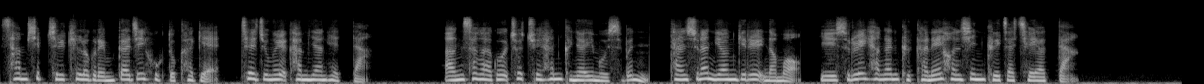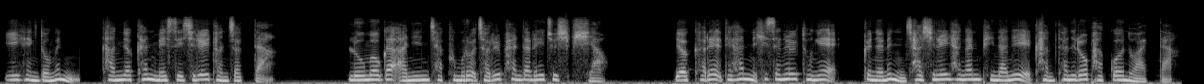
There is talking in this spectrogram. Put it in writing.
37kg까지 혹독하게 체중을 감량했다. 앙상하고 초췌한 그녀의 모습은 단순한 연기를 넘어 예술을 향한 극한의 헌신 그 자체였다. 이 행동은 강력한 메시지를 던졌다. 루머가 아닌 작품으로 저를 판단해 주십시오. 역할에 대한 희생을 통해 그녀는 자신을 향한 비난을 감탄으로 바꿔 놓았다.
